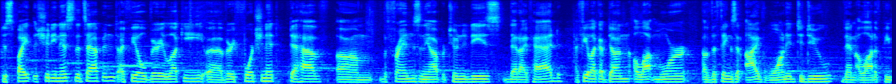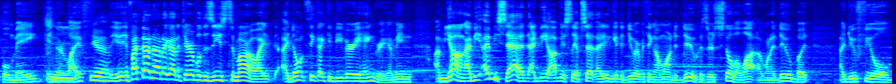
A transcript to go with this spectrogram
despite the shittiness that's happened. I feel very lucky, uh, very fortunate to have um, the friends and the opportunities that I've had. I feel like I've done a lot more of the things that I've wanted to do than a lot of people may in their life. Yeah. If I found out I got a terrible disease tomorrow, I I don't think I could be very hangry. I mean, I'm young. I'd be I'd be sad. I'd be obviously upset that I didn't get to do everything I wanted to do because there's still a lot I want to do, but I do feel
